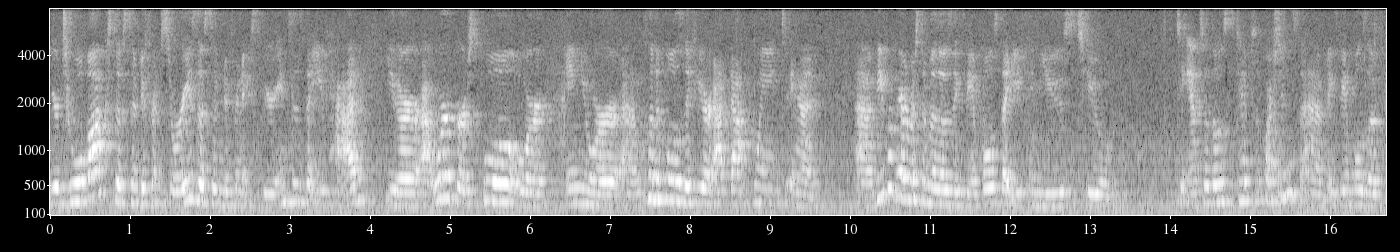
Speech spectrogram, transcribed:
your toolbox of some different stories, of some different experiences that you've had, either at work or school or in your um, clinicals if you're at that point, and uh, be prepared with some of those examples that you can use to to answer those types of questions. Um, examples of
